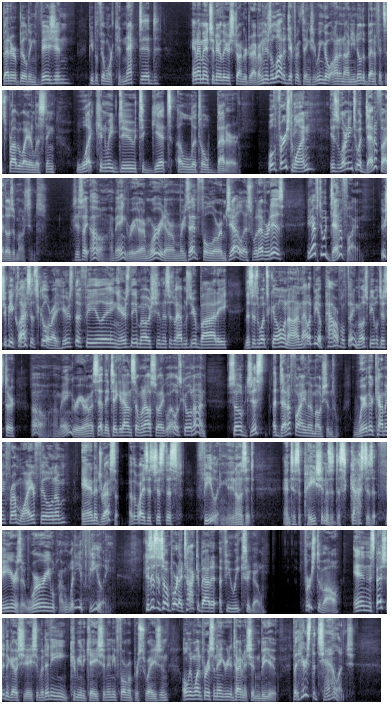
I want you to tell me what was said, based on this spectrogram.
better building vision, People feel more connected. And I mentioned earlier, stronger driver. I mean, there's a lot of different things here. We can go on and on. You know the benefits. It's probably why you're listening. What can we do to get a little better? Well, the first one is learning to identify those emotions. It's just like, oh, I'm angry, or I'm worried, or I'm resentful, or I'm jealous, whatever it is. You have to identify them. There should be a class at school, right? Here's the feeling, here's the emotion, this is what happens to your body, this is what's going on. That would be a powerful thing. Most people just are oh, I'm angry or I'm upset. They take it out on someone else. They're like, well, what's going on? So just identifying the emotions, where they're coming from, why you're feeling them, and address them. Otherwise, it's just this feeling. You know, is it anticipation? Is it disgust? Is it fear? Is it worry? What are you feeling? Because this is so important. I talked about it a few weeks ago. First of all, and especially negotiation, but any communication, any form of persuasion, only one person angry at a time, and it shouldn't be you. But here's the challenge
